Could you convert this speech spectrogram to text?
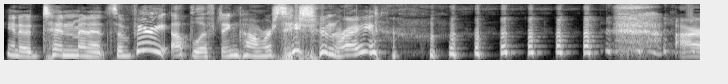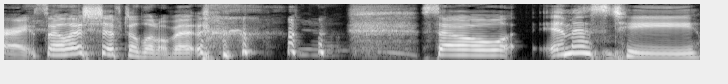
you know 10 minutes of very uplifting conversation right all right so let's shift a little bit yeah. so mst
